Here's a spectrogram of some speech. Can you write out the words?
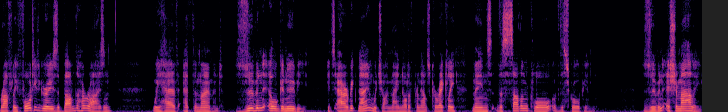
Roughly 40 degrees above the horizon, we have at the moment Zuben el Genubi. Its Arabic name, which I may not have pronounced correctly, means the southern claw of the scorpion. Zuben Eschamali,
